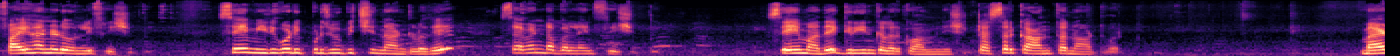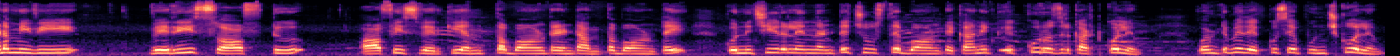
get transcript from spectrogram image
five hundred only free shipping same ఇది కూడా ఇప్పుడు చూపించిన దాంట్లోదే seven double nine free shipping same అదే green colour combination tussar kantha knot work madam ఇవి వెరీ సాఫ్ట్ ఆఫీస్ వేర్కి ఎంత బాగుంటాయి అంటే అంత బాగుంటాయి. కొన్ని చీరలు ఏంటంటే చూస్తే బాగుంటాయి కానీ ఎక్కువ రోజులు కట్టుకోలేం. ఒంటి మీద ఎక్కువసేపు ఉంచుకోలేం.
